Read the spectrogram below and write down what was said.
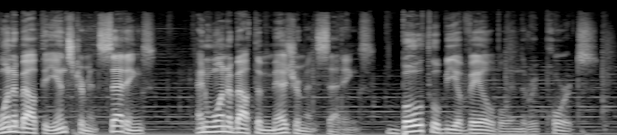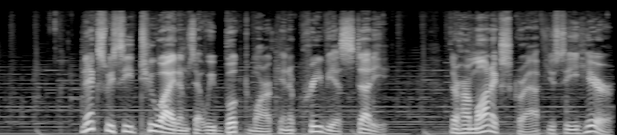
one about the instrument settings and one about the measurement settings. Both will be available in the reports. Next we see two items that we bookmarked in a previous study. The harmonics graph you see here.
